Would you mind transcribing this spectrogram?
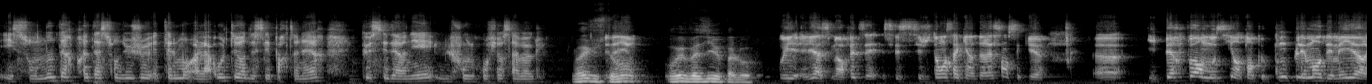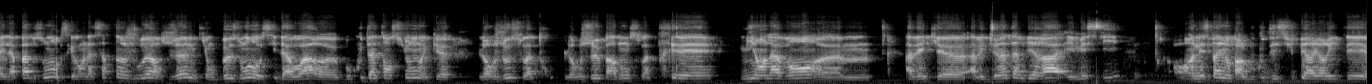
et son interprétation du jeu est tellement à la hauteur de ses partenaires que ces derniers lui font une confiance aveugle. Oui, justement. Oui, vas-y, Pablo. Oui, Elias, mais en fait, c'est justement ça qui est intéressant, c'est que euh, performe aussi en tant que complément des meilleurs. Il n'a pas besoin, parce qu'on a certains joueurs jeunes qui ont besoin aussi d'avoir euh, beaucoup d'attention et que leur jeu soit, leur jeu, pardon, soit très mis en avant euh, avec, avec Jonathan Vieira et Messi. En Espagne, on parle beaucoup des supériorités,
